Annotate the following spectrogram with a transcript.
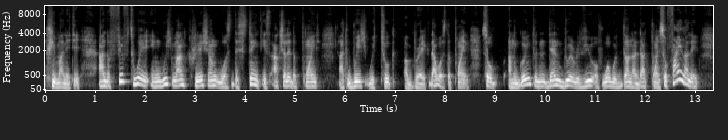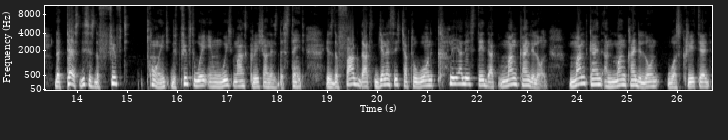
humanity. And the fifth way in which man creation was distinct is actually the point at which we took a break. That was the point. So I'm going to then do a review of what we've done at that point. So finally, the test, this is the fifth point, the fifth way in which man's creation is distinct, is the fact that Genesis chapter 1 clearly states that mankind alone, mankind and mankind alone was created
